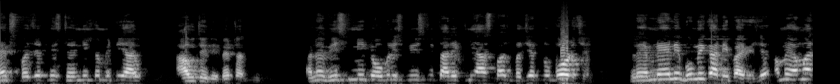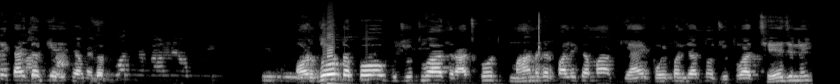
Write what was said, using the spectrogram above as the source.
નેક્સ્ટ બજેટની સ્ટેન્ડિંગ કમિટી આવતી હતી બેઠકની. અને વીસમી કે ઓગણીસ વીસની તારીખની આસપાસ બજેટનું બોર્ડ છે. એટલે એમને એની ભૂમિકા નિભાવી છે. અમે અમારી કાયદાકીય રીતે અમે લડ્યું. અડધો ટકો જૂથવાદ રાજકોટ મહાનગરપાલિકામાં ક્યાંય કોઈ પણ જાતનો જૂથવાદ છે જ નહીં.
